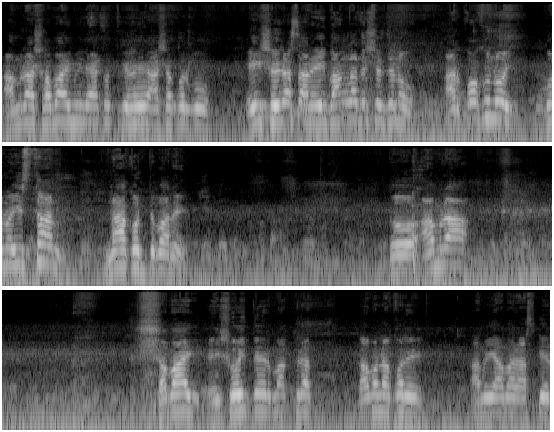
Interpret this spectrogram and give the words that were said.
আমরা সবাই মিলে একত্রে হয়ে আশা করব এই স্বৈরাচার এই বাংলাদেশে যেন আর কখনোই কোনো স্থান না করতে পারে। তো আমরা সবাই এই শহীদদের মাগফিরাত কামনা করে আমি আমার আজকের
